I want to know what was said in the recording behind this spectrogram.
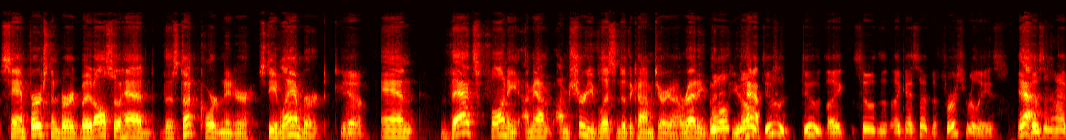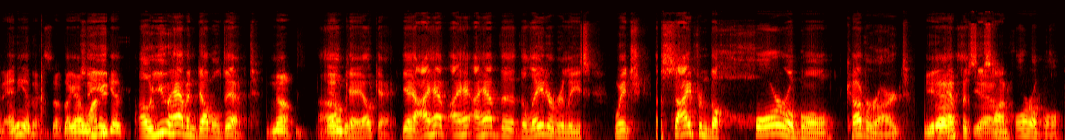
Sam Firstenberg, but it also had the stunt coordinator Steve Lambert, yeah. and that's funny. I mean, I'm, I'm sure you've listened to the commentary already, but well, if you no, have, dude, dude, like, so the, like I said, the first release yeah. doesn't have any of that stuff. Like, I So want to get Oh, you haven't double dipped. no. And- Okay, okay. Yeah, I have I, I have the the later release, which aside from the horrible cover art, Yes, emphasis yeah. on horrible,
